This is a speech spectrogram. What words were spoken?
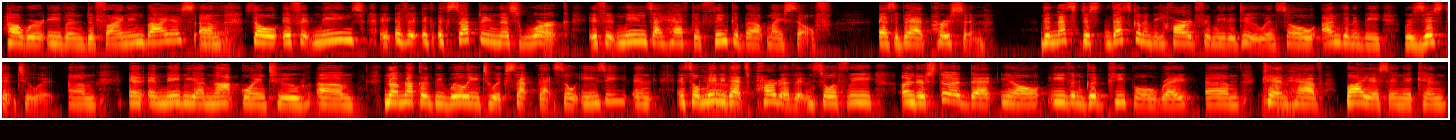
how we're even defining bias. Um, yeah. So if it means, if it, accepting this work, if it means I have to think about myself as a bad person, then that's just that's going to be hard for me to do and so i'm going to be resistant to it um, and, and maybe i'm not going to um, know i'm not going to be willing to accept that so easy and and so maybe yeah. that's part of it and so if we understood that you know even good people right um, can yeah. have bias and it can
